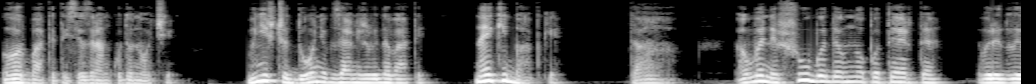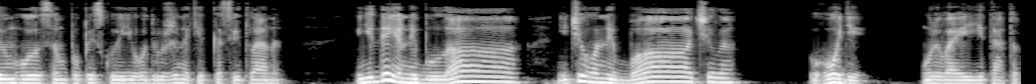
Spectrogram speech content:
горбатитися зранку до ночі? Мені ще доньок заміж видавати. На які бабки? Так, а в мене шуба давно потерта, виридливим голосом попискує його дружина тітка Світлана. І ніде я не була, нічого не бачила. Годі, уриває її тато.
